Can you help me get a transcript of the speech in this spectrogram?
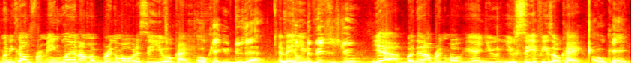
when he comes from England, I'm gonna bring him over to see you. Okay? Okay, you do that. And then Come you- to visit you? Yeah, but then I'll bring him over here and you you see if he's okay. Okay.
